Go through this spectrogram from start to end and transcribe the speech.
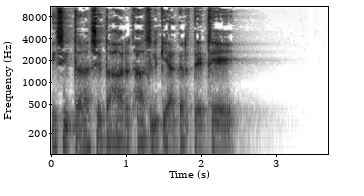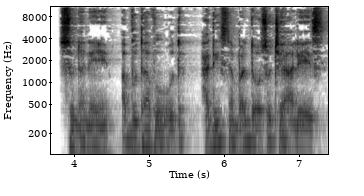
اسی طرح سے طہارت حاصل کیا کرتے تھے۔ سننے ابو داود، حدیث نمبر دو سو چھیالیس۔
